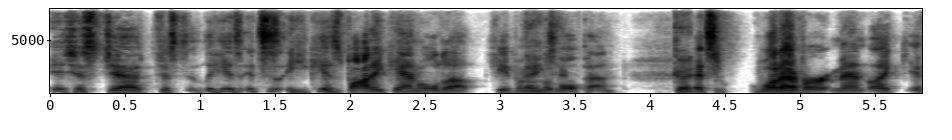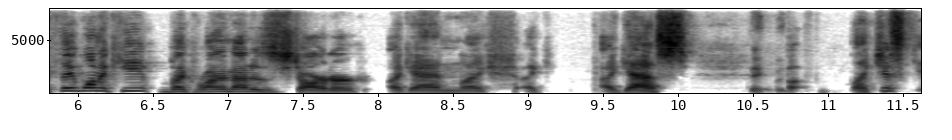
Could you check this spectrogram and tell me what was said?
It's just yeah, just his it's he, his body can't hold up. Keep him in the you. bullpen. Good. It's whatever, man. Like if they want to keep like running him out as a starter again, like like I guess but like just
